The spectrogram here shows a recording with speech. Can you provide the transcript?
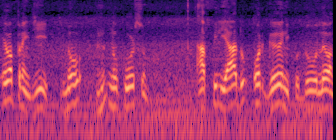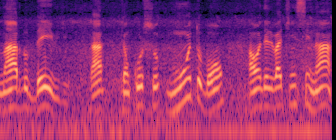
eu aprendi no, no curso Afiliado Orgânico do Leonardo David, tá? Que é um curso muito bom, onde ele vai te ensinar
